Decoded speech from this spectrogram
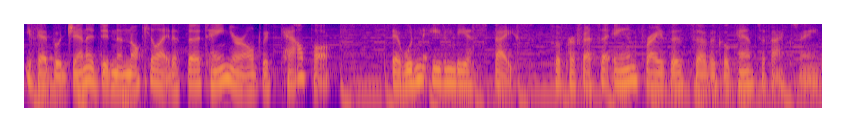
If Edward Jenner didn't inoculate a 13 year old with cowpox, there wouldn't even be a space for Professor Ian Frazer's cervical cancer vaccine.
